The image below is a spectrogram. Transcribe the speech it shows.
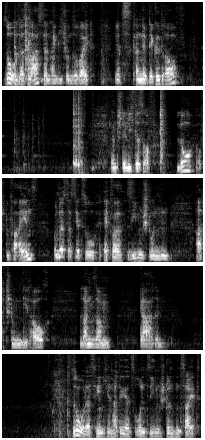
So, das war es dann eigentlich schon soweit. Jetzt kann der Deckel drauf. Dann stelle ich das auf Low, auf Stufe 1 und lasse das jetzt so etwa 7 Stunden, 8 Stunden geht auch, langsam garen. So, das Hähnchen hatte jetzt rund sieben Stunden Zeit,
